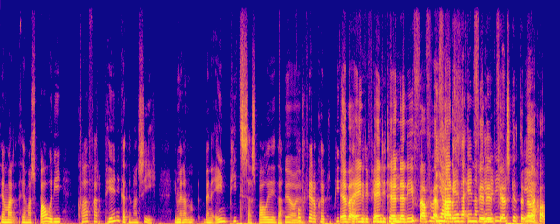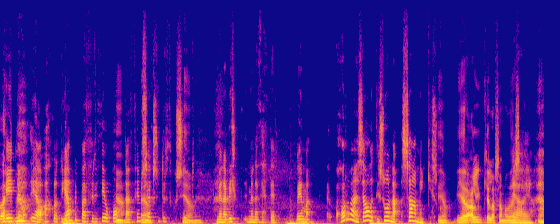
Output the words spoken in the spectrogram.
þegar maður, þegar maður spáir í hvað fara peningarnir manns í ég meina, mm ein pizza spáið í það. Mhm. Já, fólk fer að kaupa pizza eða bara ein, fyrir ein 50 Tenerife fer, Já, ferð eða eina fyrir fjölskyldun eða hvað það ein, meina, já, akkurat, og jafnvel bara fyrir því og bóndan Já, já. 5-600 Já, þúsund vilt, meina þetta er að horfa eins á þetta í svona samingi sko. já, ég er algjörlega saman þess já, já, já.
